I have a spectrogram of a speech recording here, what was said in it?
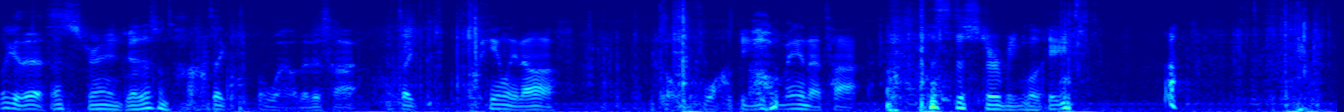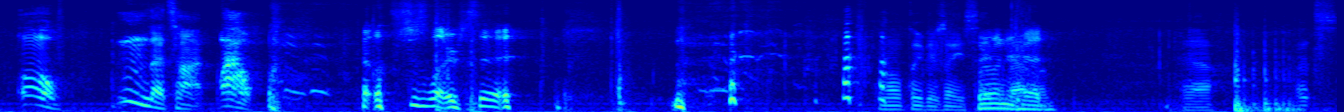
look at this. That's strange. Yeah, this one's hot. it's like, oh wow, that is hot. It's like peeling off. It's all floppy. Oh man, that's hot. That's disturbing looking. Oh, mm, that's hot. Wow. Let's just let her sit. I don't think there's any Put it on your head. one. Yeah, that's.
